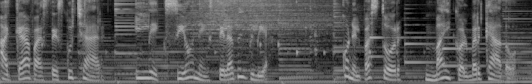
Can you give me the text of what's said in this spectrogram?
Acabas de escuchar Lecciones de la Biblia con el pastor Michael Mercado.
